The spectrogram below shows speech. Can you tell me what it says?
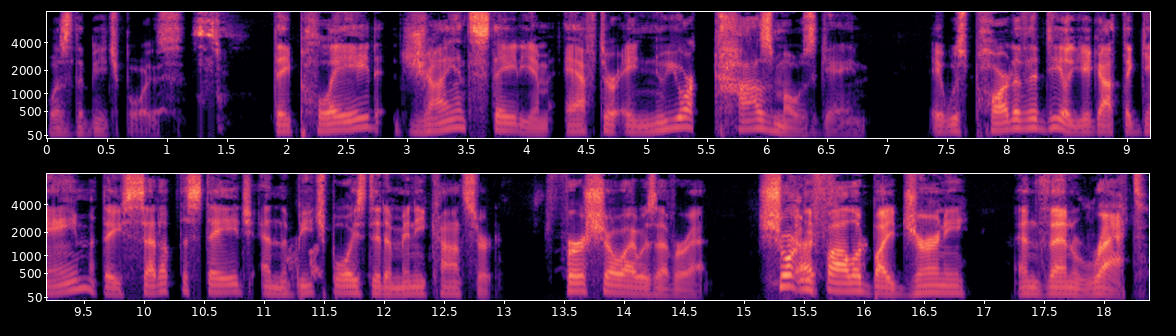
was the Beach Boys. They played Giant Stadium after a New York Cosmos game. It was part of the deal. You got the game, they set up the stage, and the Beach Boys did a mini concert. First show I was ever at. Shortly followed by Journey and then Ratt,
